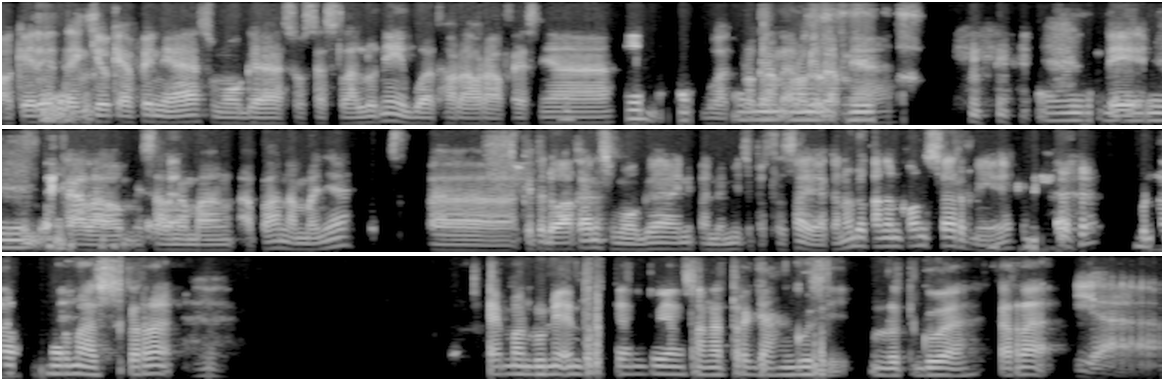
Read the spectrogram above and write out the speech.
Oke deh, thank you Kevin ya. Semoga sukses selalu nih buat Hora-Hora Fest-nya, buat program-programnya. Amin, Di- amin. Kalau misal memang apa namanya, eh, kita doakan semoga ini pandemi cepat selesai ya, karena udah kangen konser nih ya. Benar, benar Mas, karena emang dunia entertain tuh yang sangat terganggu sih menurut gua karena Iya,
